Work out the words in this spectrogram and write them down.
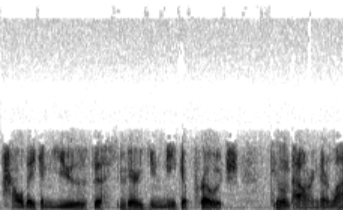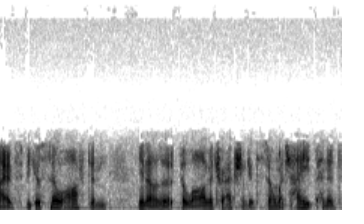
how they can use this very unique approach to empowering their lives because so often, you know, the the law of attraction gets so much hype and it's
